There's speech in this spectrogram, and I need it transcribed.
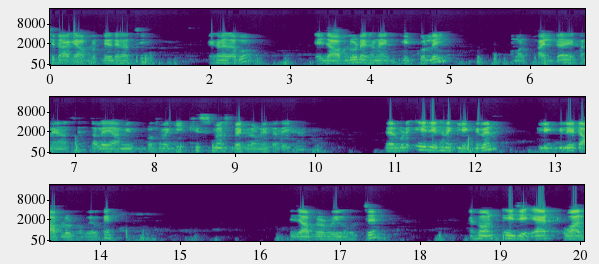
সেটা আগে আপলোড দিয়ে দেখাচ্ছি। এখানে যাব, এই যে আপলোড এখানে ক্লিক করলেই আমার ফাইলটা এখানে আছে। তাহলে আমি প্রথমে কি খ্রিসমাস ব্যাকগ্রাউন্ড এটা দিই হ্যাঁ। তারপরে এই যে এখানে ক্লিক দিবেন ক্লিক দিলে এটা আপলোড হবে ওকে এই যে আপলোড হয়ে হচ্ছে। এখন এই যে অ্যাড ওয়ার্ক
